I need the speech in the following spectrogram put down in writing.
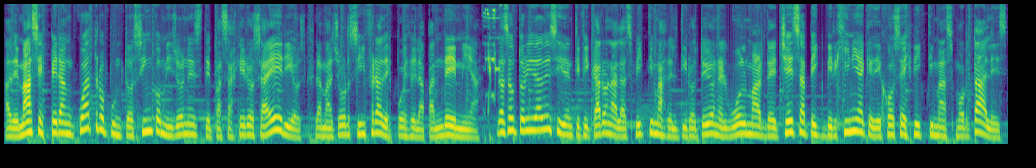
Además, esperan 4.5 millones de pasajeros aéreos, la mayor cifra después de la pandemia. Las autoridades identificaron a las víctimas del tiroteo en el Walmart de Chesapeake, Virginia, que dejó seis víctimas mortales.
